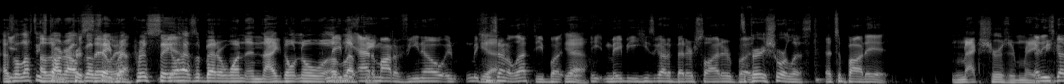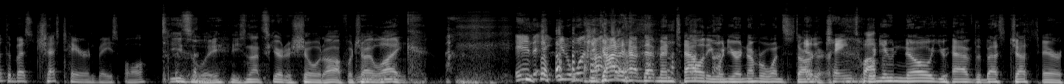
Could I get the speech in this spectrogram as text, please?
as a lefty other than starter, I was Chris going to say yeah. Chris Sale Yeah. has a better one, and I don't know a maybe lefty. Adam Ottavino. He's Yeah. not a lefty, but Yeah. he- maybe he's got a better slider. It's a But very short list. that's about it. Max Scherzer, maybe. And he's got the best chest hair in baseball. Easily, he's not scared to show it off, which I mm-hmm. like. And uh, you know what? You got to have that mentality when you're a number one starter. chains when you know you have the best chest hair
